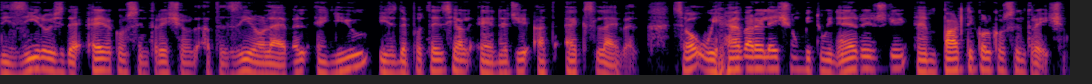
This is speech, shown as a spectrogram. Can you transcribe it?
the zero is the air concentration at zero level, and u is the potential energy at x level. So we have a relation between energy and particle concentration.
